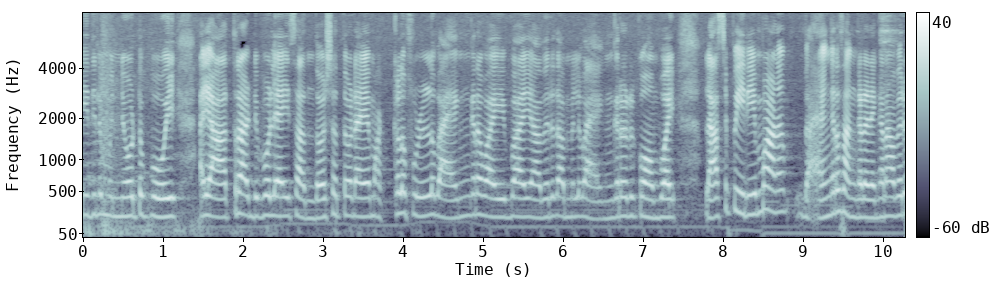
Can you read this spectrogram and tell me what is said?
രീതിയിൽ മുന്നോട്ട് പോയി. ആ യാത്ര അടിപൊളിയായി. സന്തോഷത്തോടെ ആയി മക്കൾ ഫുള്ള് ഭയങ്കര വൈബായി അവർ തമ്മിൽ ഭയങ്കര ഒരു കോംബോ ആയി. ലാസ്റ്റ് പിരിയുമ്പോഴാണ് ഭയങ്കര സങ്കടം. കാരണം അവർ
